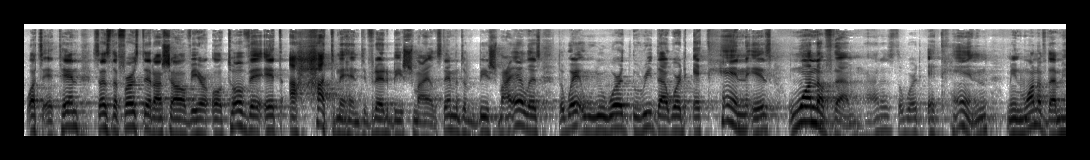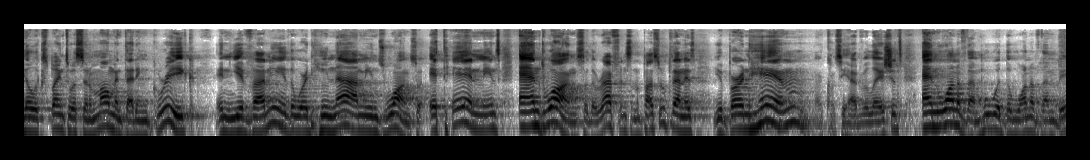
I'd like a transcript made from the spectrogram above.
What's etin? Says the first Derasha over here, oto ve'et ahat mehen, divrei Bishmael. The statement of Bishmael is, the way we, word, read that word etin is one of them. How does the word etin mean one of them? He'll explain to us in a moment that in Greek, in Yevani, the word hina means one. So eten means and one. So the reference in the pasuk then is you burn him because he had relations and one of them. Who would the one of them be?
